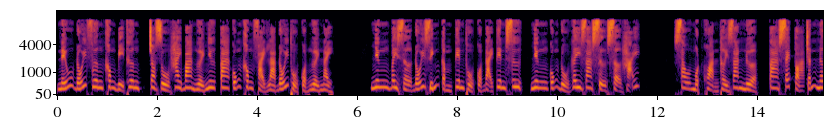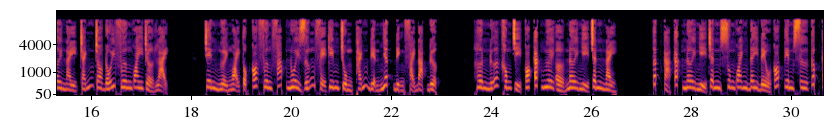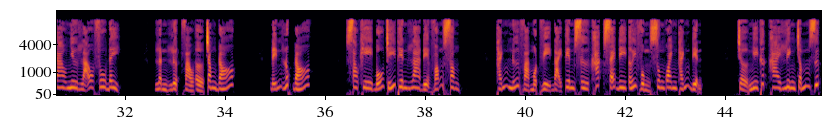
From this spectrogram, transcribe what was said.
Nếu đối phương không bị thương, cho dù hai ba người như ta cũng không phải là đối thủ của người này. Nhưng bây giờ đối dính cầm tiên thủ của đại tiên sư, nhưng cũng đủ gây ra sự sợ hãi. Sau một khoảng thời gian nửa, ta sẽ tỏa chấn nơi này tránh cho đối phương quay trở lại trên người ngoại tộc có phương pháp nuôi dưỡng phệ kim trùng thánh điện nhất định phải đạt được. hơn nữa không chỉ có các ngươi ở nơi nghỉ chân này. tất cả các nơi nghỉ chân xung quanh đây đều có tiên sư cấp cao như lão phu đây. lần lượt vào ở trong đó. đến lúc đó, sau khi bố trí thiên la địa võng xong, thánh nữ và một vị đại tiên sư khác sẽ đi tới vùng xung quanh thánh điện, chờ nghi thức khai linh chấm dứt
